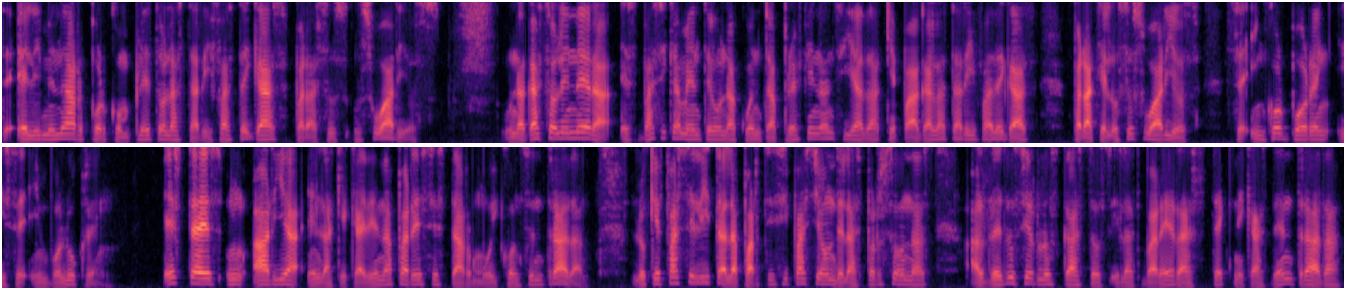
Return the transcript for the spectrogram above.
de eliminar por completo las tarifas de gas para sus usuarios. Una gasolinera es básicamente una cuenta prefinanciada que paga la tarifa de gas para que los usuarios se incorporen y se involucren. Esta es un área en la que Cadena parece estar muy concentrada, lo que facilita la participación de las personas al reducir los gastos y las barreras técnicas de entrada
